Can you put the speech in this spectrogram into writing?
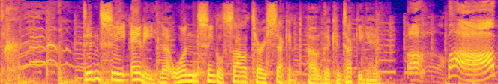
Didn't see any, not one single solitary second of the Kentucky game. Oh, Bob,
